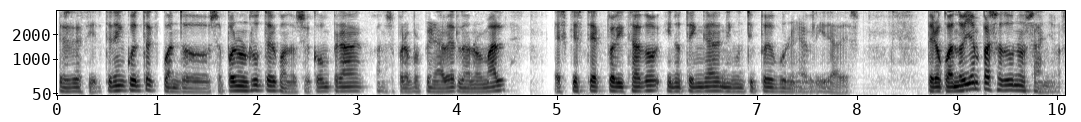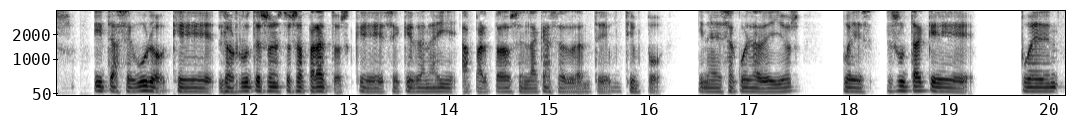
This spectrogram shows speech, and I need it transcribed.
Es decir, ten en cuenta que cuando se pone un router, cuando se compra, cuando se pone por primera vez, lo normal es que esté actualizado y no tenga ningún tipo de vulnerabilidades. Pero cuando hayan pasado unos años, y te aseguro que los routers son estos aparatos que se quedan ahí apartados en la casa durante un tiempo y nadie se acuerda de ellos, pues resulta que pueden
